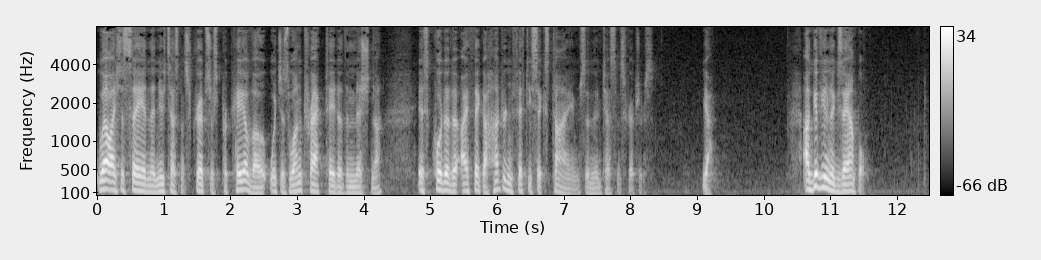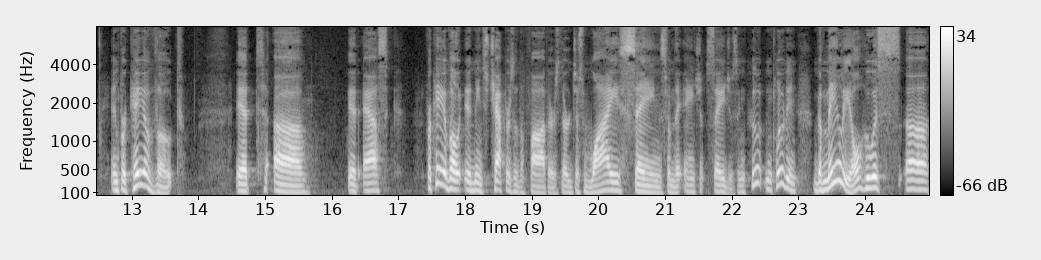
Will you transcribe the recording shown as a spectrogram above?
well, I should say in the New Testament scriptures, Pirkei Avot, which is one tractate of the Mishnah, is quoted, I think, 156 times in the New Testament scriptures. Yeah. I'll give you an example. In Pirkei Avot, it, uh, it asks, Pirkei Avot, it means chapters of the fathers. They're just wise sayings from the ancient sages, including Gamaliel, who was uh,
